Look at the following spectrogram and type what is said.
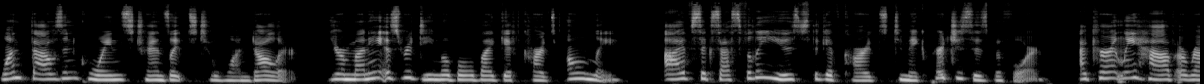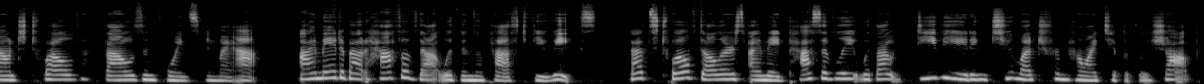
1,000 coins translates to $1. Your money is redeemable by gift cards only, I've successfully used the gift cards to make purchases before. I currently have around 12,000 points in my app. I made about half of that within the past few weeks. That's $12 I made passively without deviating too much from how I typically shop.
